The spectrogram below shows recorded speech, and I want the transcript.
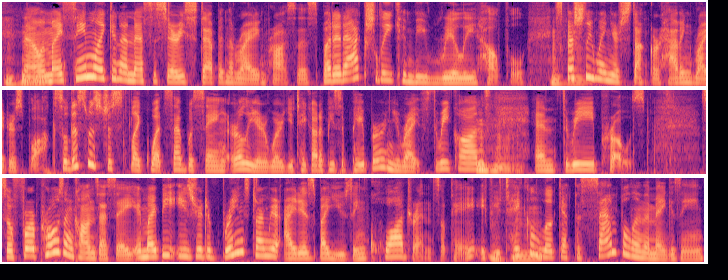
Mm-hmm. Now, it might seem like an unnecessary step in the writing process, but it actually can be really helpful, mm-hmm. especially when you're stuck or having writer's block. So, this was just like what Seb was saying earlier, where you take out a piece of paper and you write three cons mm-hmm. and three pros. So, for a pros and cons essay, it might be easier to brainstorm your ideas by using quadrants, okay? If you take a mm-hmm. look at the sample in the magazine,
